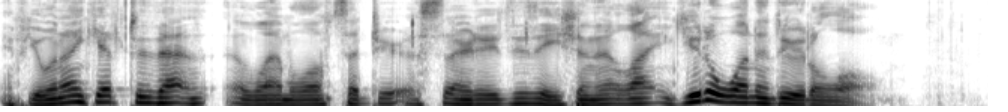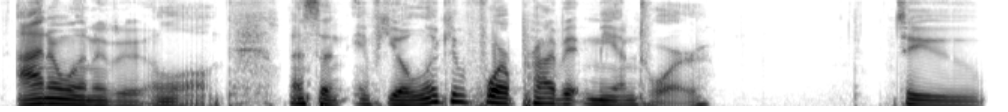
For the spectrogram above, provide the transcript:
If you want to get to that level of standardization like you don't want to do it alone I don't want to do it alone. Listen, if you're looking for a private mentor to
